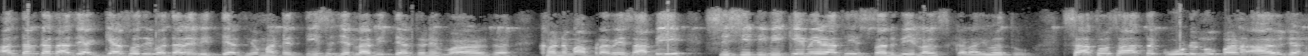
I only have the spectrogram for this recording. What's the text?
અંતર્ગત આજે અગિયારસોથી વધારે વિદ્યાર્થીઓ માટે ત્રીસ જેટલા વિદ્યાર્થીઓને વર્ગ ખંડમાં પ્રવેશ આપી સીસીટીવી કેમેરાથી સર્વેલન્સ કરાયું હતું. સાથોસાથ કોડનું પણ આયોજન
